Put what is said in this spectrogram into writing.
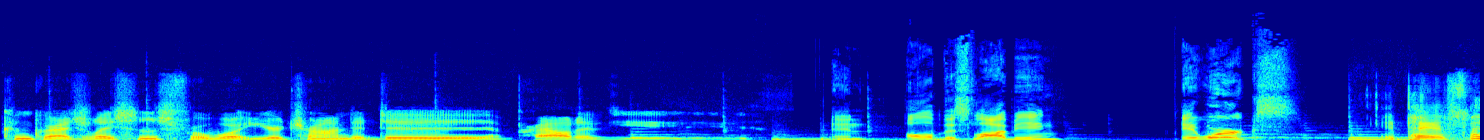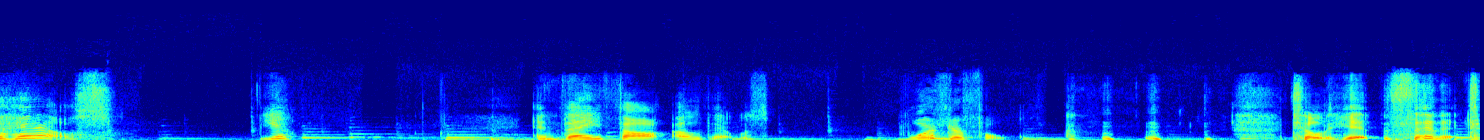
Congratulations for what you're trying to do. I'm proud of you. And all this lobbying, it works. It passed the House. Yeah. And they thought, oh, that was wonderful. Till it hit the Senate.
